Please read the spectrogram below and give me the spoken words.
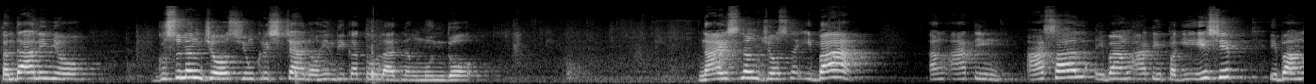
Tandaan ninyo, gusto ng Diyos yung Kristiyano hindi katulad ng mundo. Nais ng Diyos na iba ang ating asal, iba ang ating pag-iisip, iba ang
